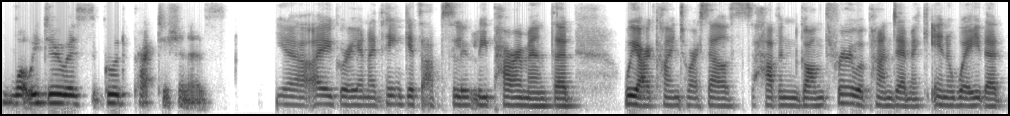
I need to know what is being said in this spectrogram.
what we do as good practitioners yeah, I agree. And I think it's absolutely paramount that we are kind to ourselves, having gone through a pandemic in a way that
